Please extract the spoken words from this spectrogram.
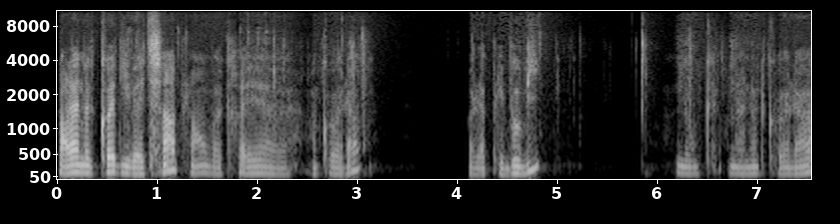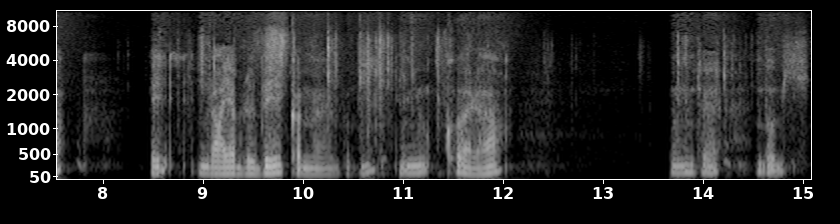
Alors là, notre code, il va être simple. hein. On va créer euh, un koala. On va l'appeler Bobby. Donc, on a notre koala et une variable b comme euh, Bobby, new koala. Donc, de Bobby.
